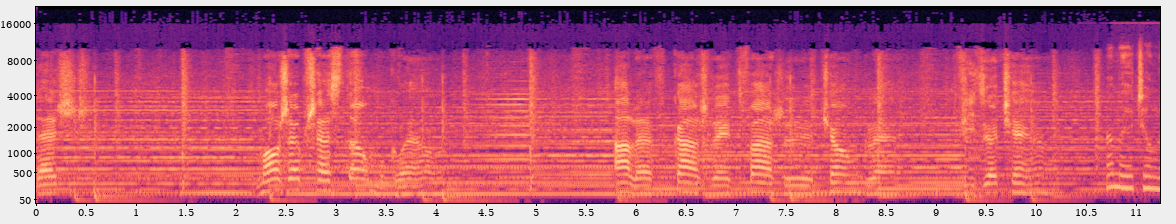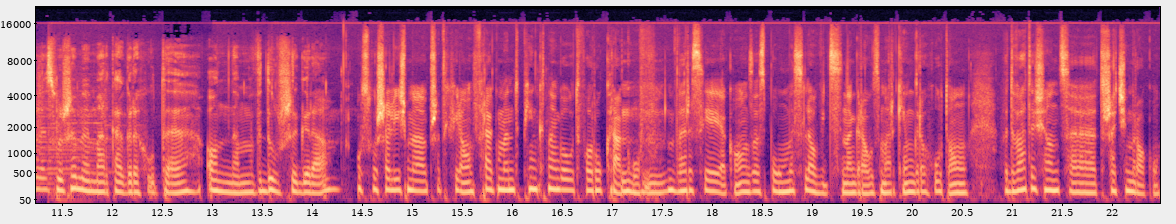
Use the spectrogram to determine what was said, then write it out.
deszcz może przez tą mgłę, ale w każdej twarzy ciągle widzę Cię. A my ciągle słyszymy Marka Grechutę. On nam w duszy gra. Usłyszeliśmy przed chwilą fragment pięknego utworu Kraków. Mm -hmm. Wersję, jaką zespół Myslowic nagrał z Markiem Grechutą w 2003 roku.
